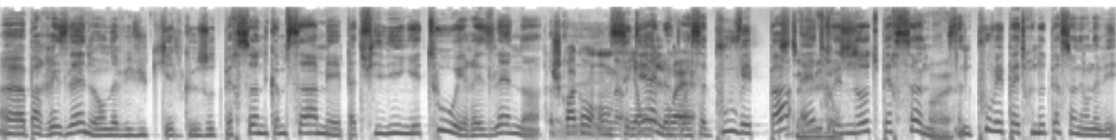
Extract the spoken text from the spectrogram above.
euh, par Reslen, on avait vu quelques autres personnes comme ça, mais pas de feeling et tout. Et Reslen, Je crois qu'on- c'était elle. ouais. Quoi. Ça ne pouvait pas une être évidence. une autre personne. Ouais. Ça ne pouvait pas être une autre personne. Et on n'avait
